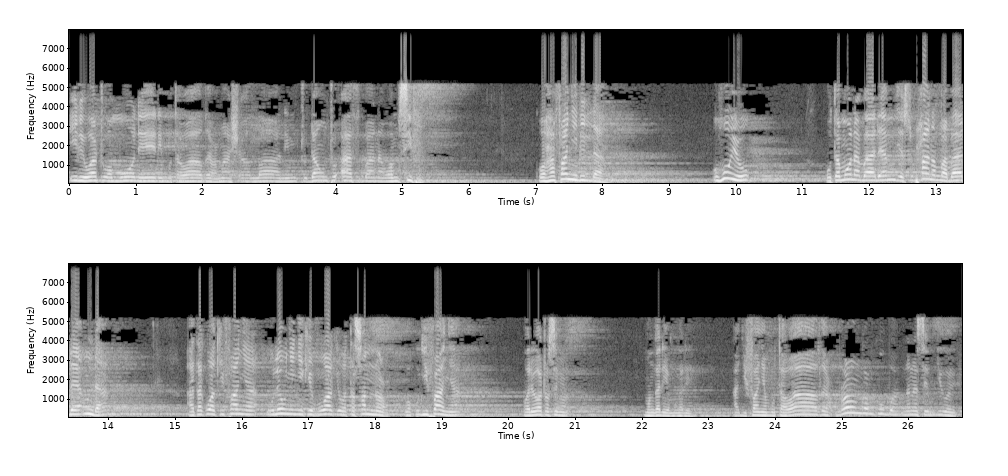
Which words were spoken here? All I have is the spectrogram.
ili watu wamuone yeye ni mutawadhi masha Allah ni mtu down to earth bana wamsifu kwa hafanyi lillah huyu utamwona baada ya mja subhanallah baada ya muda atakuwa akifanya ule unyenyekevu wake wa tasannu wa kujifanya. Wale watu wasema mwangalie mwangalie. Ajifanya mutawadhi mrongo mkubwa na nasimjua hivi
